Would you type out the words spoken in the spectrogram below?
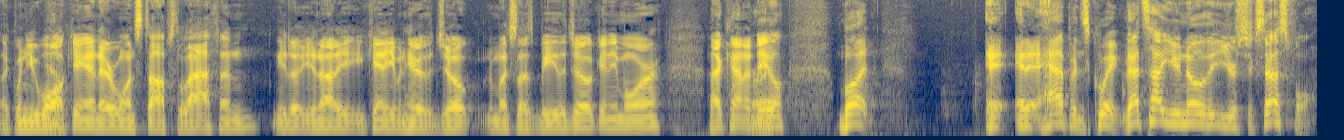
Like when you walk in, everyone stops laughing. You know, you're not, you can't even hear the joke, much less be the joke anymore. That kind of deal. But it, and it happens quick. That's how you know that you're successful.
